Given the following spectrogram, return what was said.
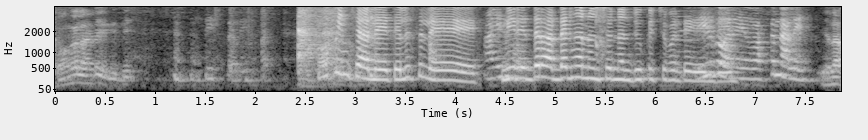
పొంగల్ అంటే ఇది. చూపించాలి తెలుసులే. మీరిద్దరు అడ్డంగా నుంచి నన్ను చూపించమంటే వస్తున్నాలే ఇలా.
